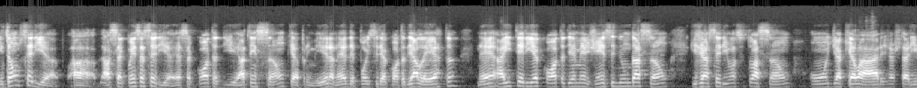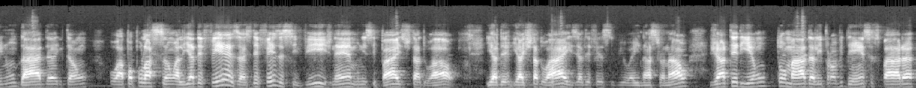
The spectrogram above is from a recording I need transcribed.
Então seria a, a sequência seria essa cota de atenção, que é a primeira, né? Depois seria a cota de alerta, né? Aí teria a cota de emergência e de inundação, que já seria uma situação onde aquela área já estaria inundada, então a população ali, a defesa, as defesas civis, né, municipais, estadual e a, de, e a estaduais e a defesa civil aí nacional já teriam tomado ali providências para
